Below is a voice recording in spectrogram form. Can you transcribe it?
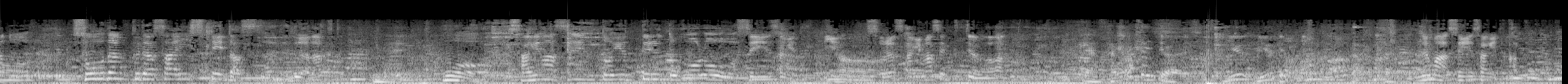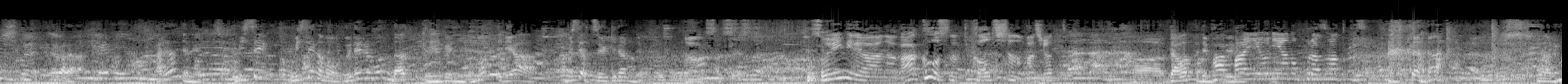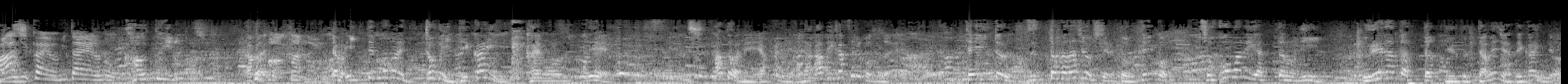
あの相談くださいステータスではなくてもう下げませんと言ってるところを1000円下げていやそれは下げませんって言ってるのが分かんない。いや下げませんっては言う言うけどでまあ1000円下げて買った。だからあれなんだよね。店店がもう売れるもんだっていうふうに思ってりゃ店は強気なんだよ。うんそうそうそういう意味ではなんかアクオスなんて買おうとしたの間違ってた。ああ黙ってでも売れる。パパイオニアのプラズマとかさマジかよみたいなのを買うといいの？かやっぱりわかんないやっぱ一点物で特にでかい買い物であとはねやっぱりね長引かせることだよ。店員とずっと話をしてると店員もそこまでやったのに売れなかったっていうとダメージがでかいんだよ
